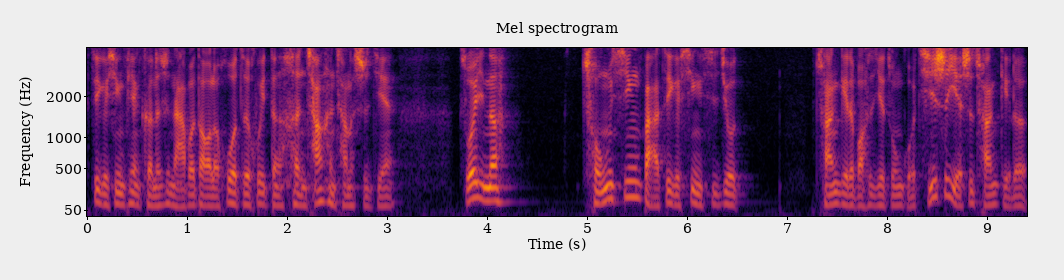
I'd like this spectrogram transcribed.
这个芯片可能是拿不到了，或者会等很长很长的时间，所以呢。重新把这个信息就传给了保时捷中国，其实也是传给了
